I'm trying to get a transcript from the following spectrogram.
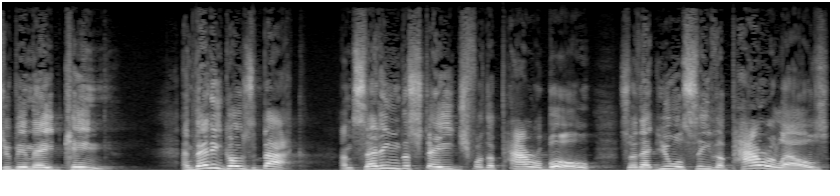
to be made king. And then he goes back I'm setting the stage for the parable so that you will see the parallels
